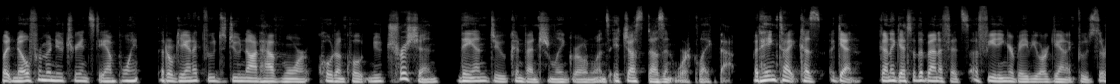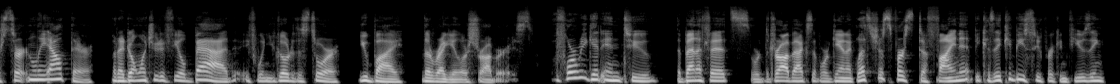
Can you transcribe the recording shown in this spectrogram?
But know from a nutrient standpoint that organic foods do not have more quote unquote nutrition than do conventionally grown ones. It just doesn't work like that. But hang tight because, again, going to get to the benefits of feeding your baby organic foods. They're certainly out there, but I don't want you to feel bad if when you go to the store, you buy the regular strawberries. Before we get into the benefits or the drawbacks of organic, let's just first define it because it can be super confusing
